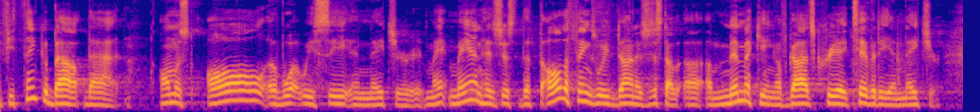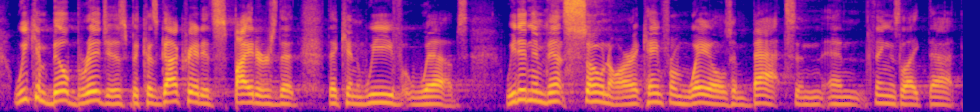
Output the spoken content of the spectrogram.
If you think about that, almost all of what we see in nature, man has just, all the things we've done is just a, a, mimicking of God's creativity in nature. We can build bridges because God created spiders that, that can weave webs. We didn't invent sonar, it came from whales and bats and, and things like that.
